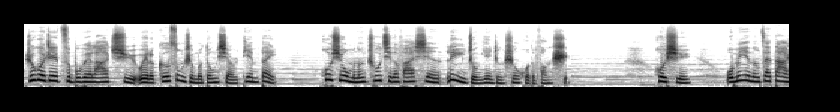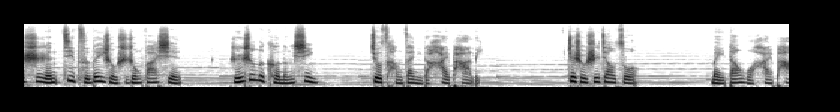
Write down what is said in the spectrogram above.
如果这次不被拉去为了歌颂什么东西而垫背，或许我们能出奇的发现另一种验证生活的方式。或许我们也能在大诗人济慈的一首诗中发现，人生的可能性就藏在你的害怕里。这首诗叫做《每当我害怕》。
